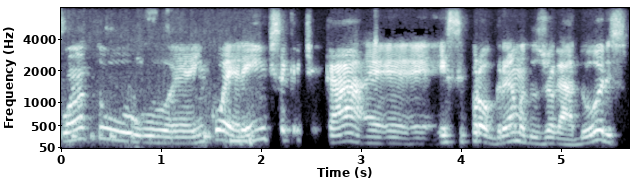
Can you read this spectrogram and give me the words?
quanto é, incoerente você criticar é, é, esse programa dos jogadores.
